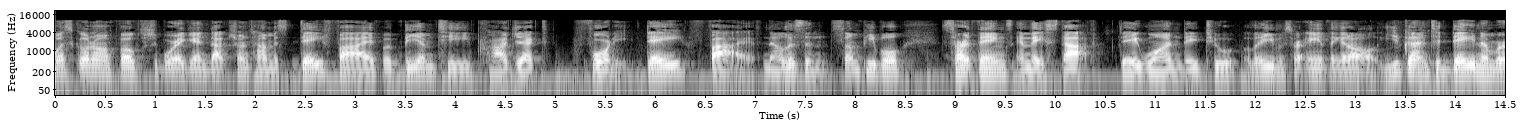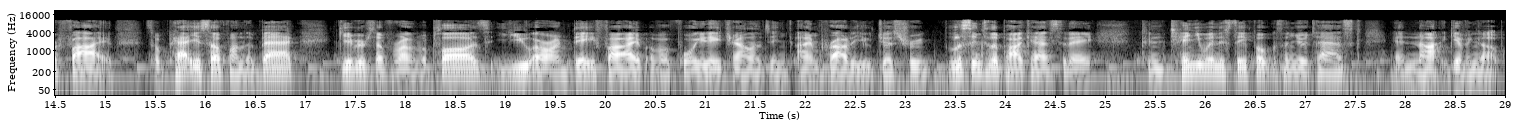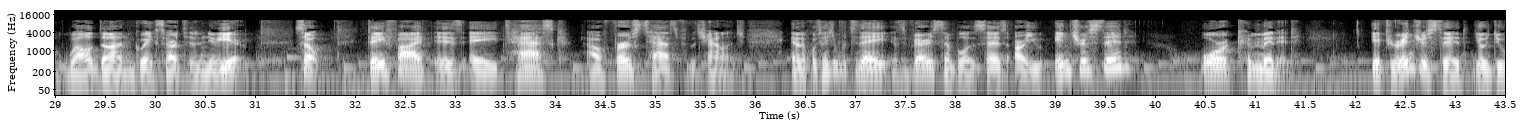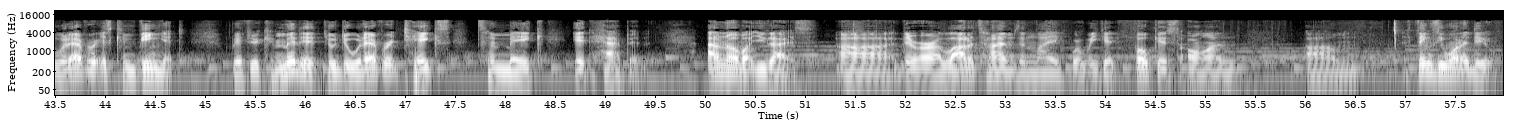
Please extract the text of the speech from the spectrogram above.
What's going on, folks? It's your boy again, Dr. Sean Thomas. Day five of BMT Project 40. Day five. Now, listen, some people start things and they stop. Day one, day two, or they even start anything at all. You've gotten to day number five. So pat yourself on the back, give yourself a round of applause. You are on day five of a 40 day challenge, and I'm proud of you just for listening to the podcast today continuing to stay focused on your task and not giving up. Well done. Great start to the new year. So, day five is a task, our first task for the challenge. And the quotation for today is very simple. It says, Are you interested or committed? If you're interested, you'll do whatever is convenient. But if you're committed, you'll do whatever it takes to make it happen. I don't know about you guys. Uh, there are a lot of times in life where we get focused on um, things we want to do.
